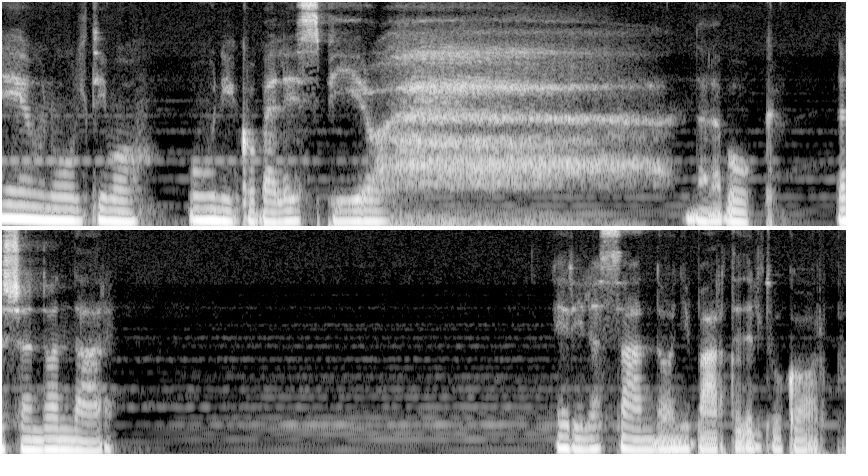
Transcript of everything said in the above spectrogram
E un ultimo, unico bel espiro dalla bocca, lasciando andare e rilassando ogni parte del tuo corpo.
